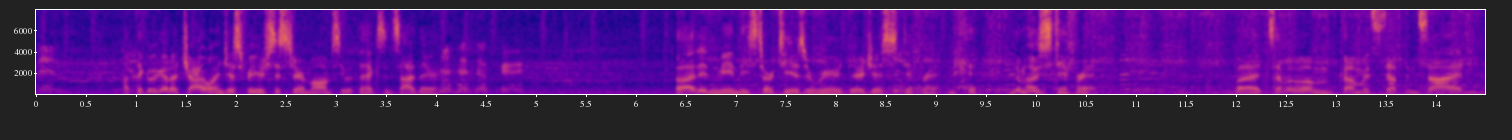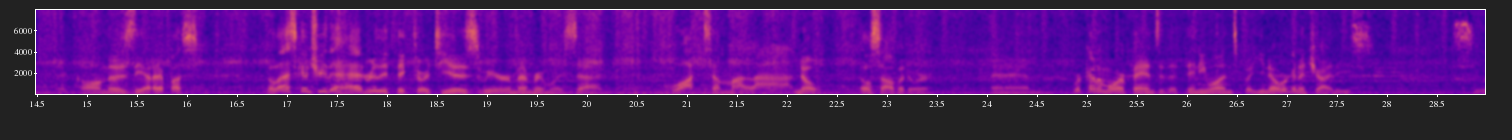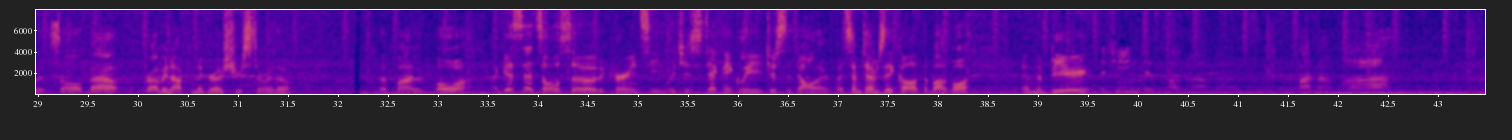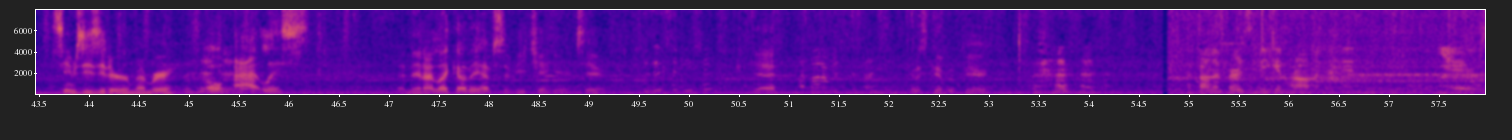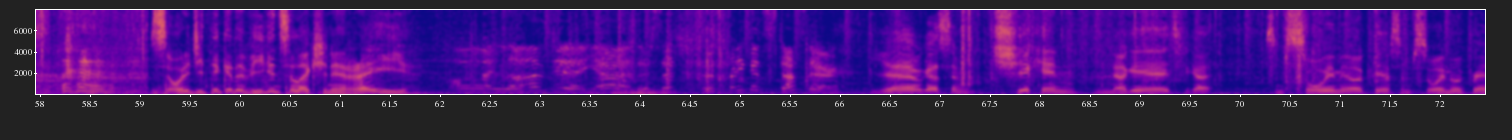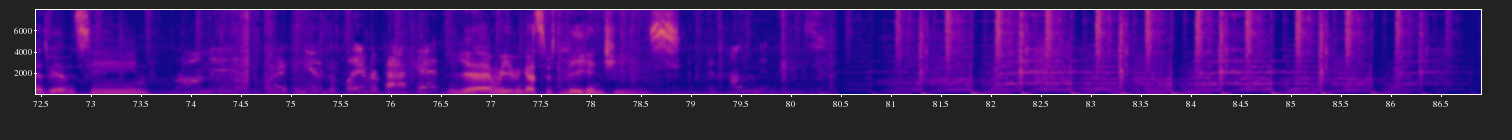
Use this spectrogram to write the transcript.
thin. I think we gotta try one just for your sister and mom, see what the heck's inside there. okay. Well, I didn't mean these tortillas are weird. They're just different. the most different. But some of them come with stuff inside. They're calling those the arepas. The last country that had really thick tortillas we were remembering was uh, Guatemala. No, El Salvador. And we're kind of more fans of the thinny ones, but you know, we're gonna try these. See what it's all about. Probably not from the grocery store though. The Balboa. I guess that's also the currency, which is technically just a dollar, but sometimes they call it the Balboa. And the beer, The change is called Balboa. Panama. Seems easy to remember. oh, Atlas. And then I like how they have ceviche here too. Is it ceviche? Yeah, I thought it was just onion. it was good with beer. I found the first vegan ramen in years. So what did you think of the vegan selection in Rey? oh, I loved it. Yeah, there's such there's pretty good stuff there. Yeah, we got some chicken nuggets. We got some soy milk. They have some soy milk brands we haven't seen. Ramen, where I can use the flavor packet. Yeah, and we even got some vegan cheese. It's almonds.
